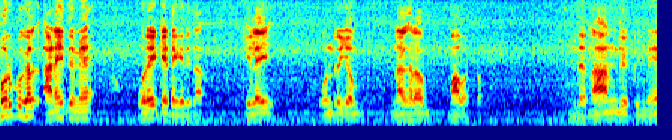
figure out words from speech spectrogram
பொறுப்புகள் அனைத்துமே ஒரே கேட்டகரி தான். கிளை ஒன்றியம் நகரம் மாவட்டம். இந்த நான்குக்குமே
